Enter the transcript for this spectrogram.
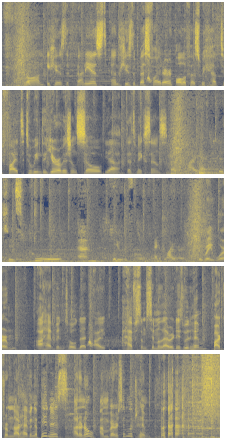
Bronn. He is the funniest and he's the best fighter. All of us, we have to fight to win the Eurovision. So yeah, that makes sense. Like because she's cool and beautiful and fire. The Grey Worm. I have been told that I have some similarities with him, apart from not having a penis. I don't know. I'm very similar to him.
